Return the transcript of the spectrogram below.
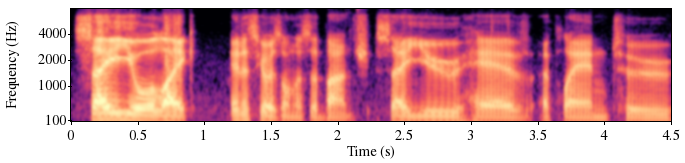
say you're like and this goes on this a bunch say you have a plan to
